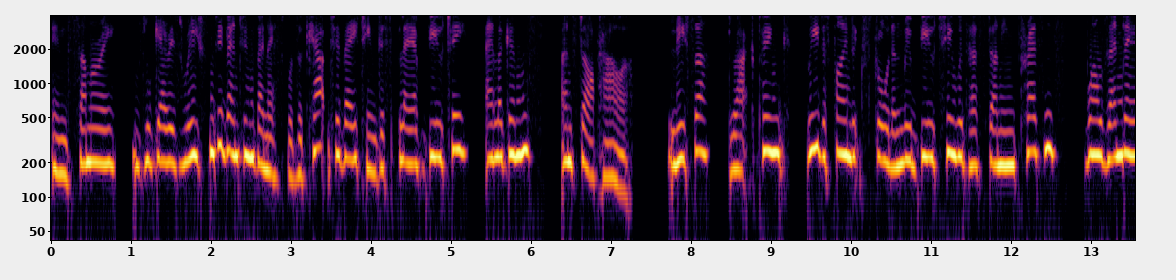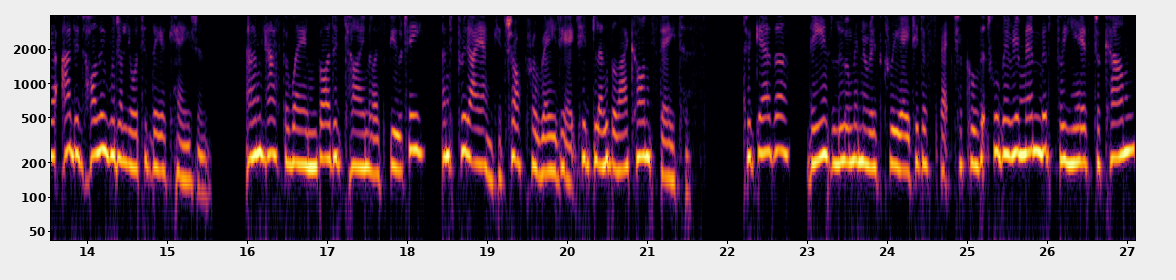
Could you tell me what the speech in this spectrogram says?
In summary, Bulgari's recent event in Venice was a captivating display of beauty, elegance, and star power. Lisa, Blackpink, redefined extraordinary beauty with her stunning presence, while Zendaya added Hollywood allure to the occasion. Anne Hathaway embodied timeless beauty, and Priyanka Chopra radiated global icon status. Together, these luminaries created a spectacle that will be remembered for years to come,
